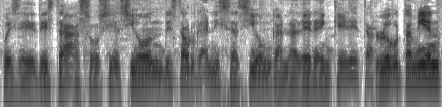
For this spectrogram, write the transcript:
pues de, esta asociación, de esta organización ganadera en Querétaro. Luego también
